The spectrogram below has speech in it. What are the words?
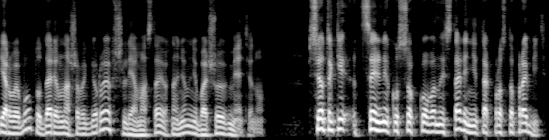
Первый болт ударил нашего героя в шлем, оставив на нем небольшую вмятину. Все-таки цельный кусок кованой стали не так просто пробить.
